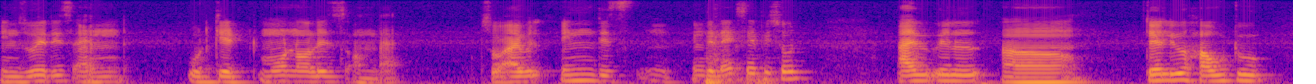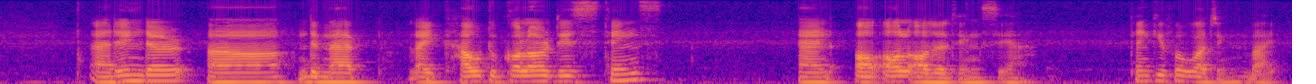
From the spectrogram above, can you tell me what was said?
enjoy this and would get more knowledge on that so i will in this in the next episode i will uh, tell you how to uh, render uh, the map. Like how to color these things and all, all other things yeah. Thank you for watching. Bye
